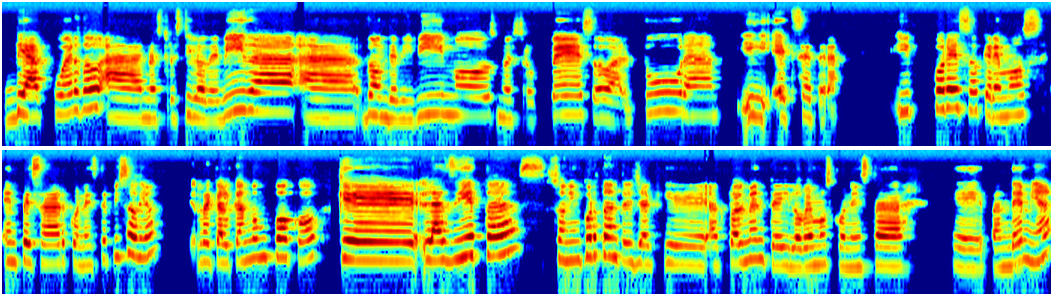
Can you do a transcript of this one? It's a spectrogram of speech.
de acuerdo a nuestro estilo de vida, a dónde vivimos, nuestro peso, altura y etcétera. Y por eso queremos empezar con este episodio recalcando un poco que las dietas son importantes ya que actualmente, y lo vemos con esta eh, pandemia,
